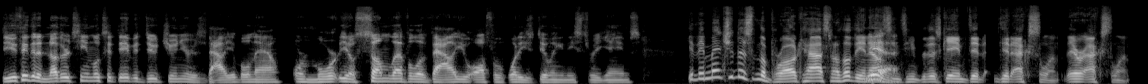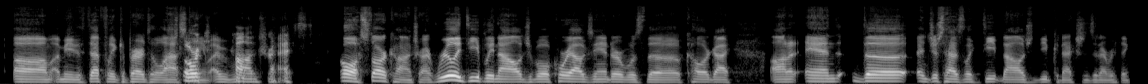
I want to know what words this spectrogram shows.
Do you think that another team looks at David Duke Jr. as valuable now, or more, you know, some level of value off of what he's doing in these three games? Yeah, they mentioned this in the broadcast, and I thought the announcing yeah. team for this game did did excellent. They were excellent. Um, I mean, it's definitely compared to the last Stark game. I mean, contrast. Oh, star contract, really deeply knowledgeable. Cory Alexander was the color guy on it, and the and just has like deep knowledge, and deep connections, and everything.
